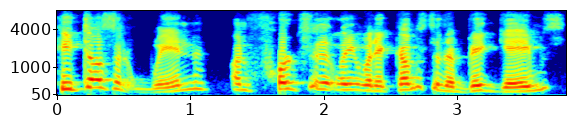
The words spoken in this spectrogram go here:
He doesn't win, unfortunately, when it comes to the big games.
